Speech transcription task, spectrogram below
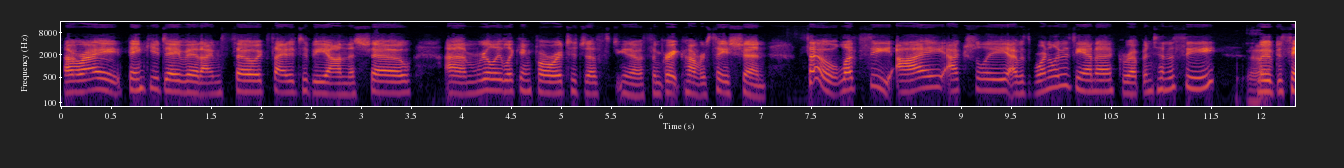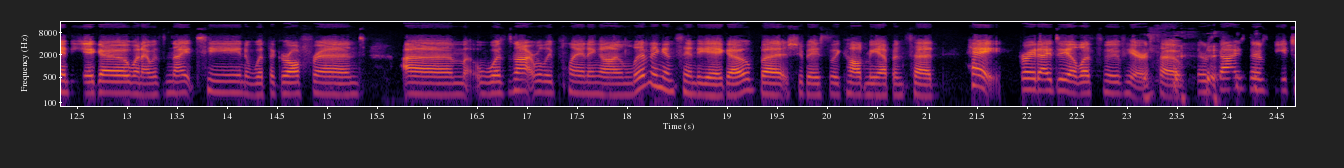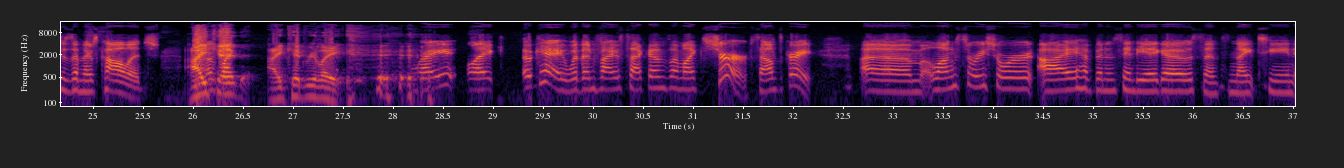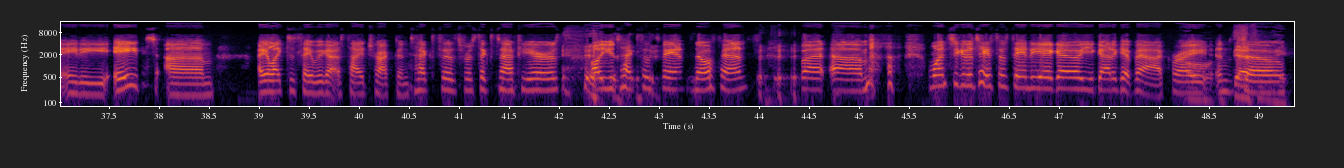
All right. Thank you, David. I'm so excited to be on the show. I'm really looking forward to just, you know, some great conversation. So let's see. I actually I was born in Louisiana, grew up in Tennessee, yeah. moved to San Diego when I was 19 with a girlfriend. Um, was not really planning on living in San Diego, but she basically called me up and said, "Hey, great idea. Let's move here." So there's guys, there's beaches, and there's college. I, I could like, I could relate. right? Like, okay, within five seconds, I'm like, sure, sounds great. Um, long story short, I have been in San Diego since 1988. Um, I like to say we got sidetracked in Texas for six and a half years. All you Texas fans, no offense, but um, once you get a taste of San Diego, you got to get back, right? Oh, and definitely.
